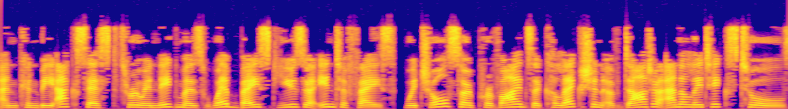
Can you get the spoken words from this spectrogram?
and can be accessed through Enigma's web-based user interface, which also provides a collection of data analytics tools.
